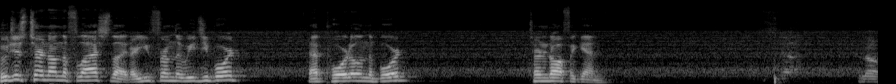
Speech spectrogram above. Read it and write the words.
Who just turned on the flashlight? Are you from the Ouija board? That portal in the board? Turn it off again. No.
